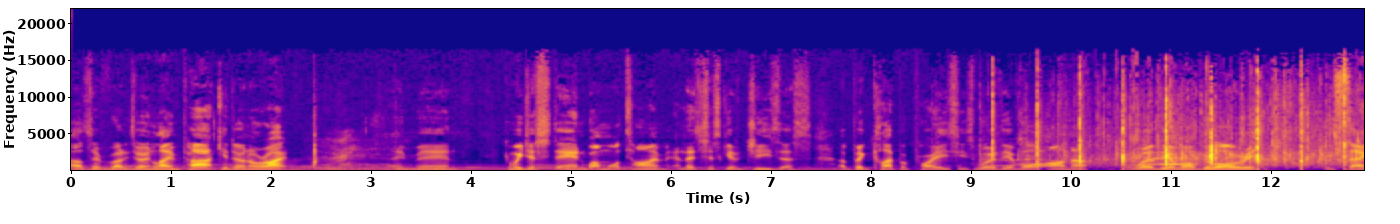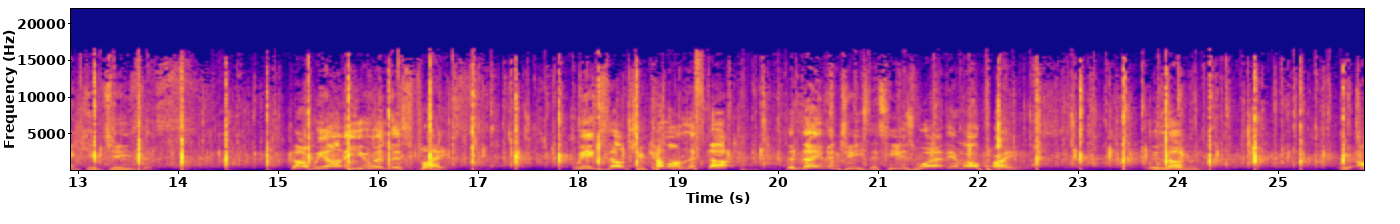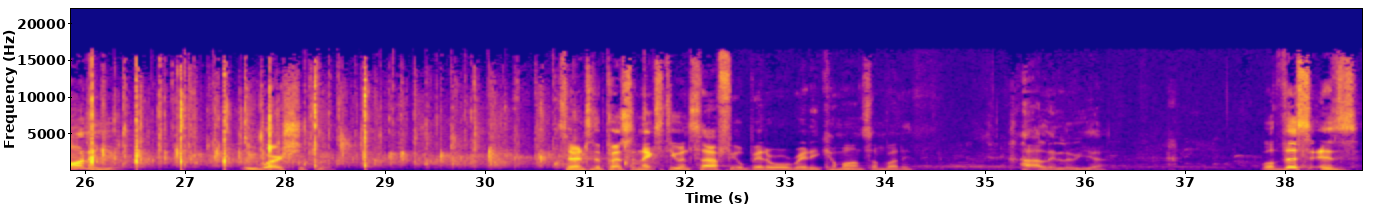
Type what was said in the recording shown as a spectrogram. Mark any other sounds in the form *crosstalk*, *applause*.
How's everybody doing? Lane Park, You're doing all right? Amen. Can we just stand one more time and let's just give Jesus a big clap of praise? He's worthy of all honor, worthy of all glory. We thank you, Jesus. God, we honor you in this place. We exalt you. Come on, lift up the name of Jesus. He is worthy of all praise. We love you. We honor you. We worship you. Turn to the person next to you and say, I feel better already. Come on, somebody. Hallelujah. Well, this is,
